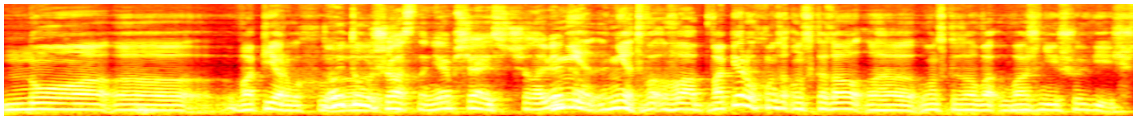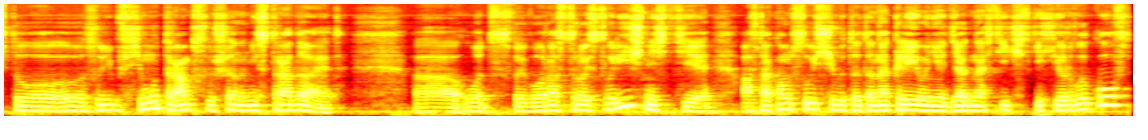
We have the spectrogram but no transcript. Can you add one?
но, э, во-первых... Ну, это ужасно, не общаясь с человеком. Нет, нет во-первых, он, он, сказал, он сказал важнейшую вещь, что, судя по всему, Трамп совершенно не страдает от своего расстройства личности, а в таком случае вот это наклеивание диагностических ярлыков, э,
